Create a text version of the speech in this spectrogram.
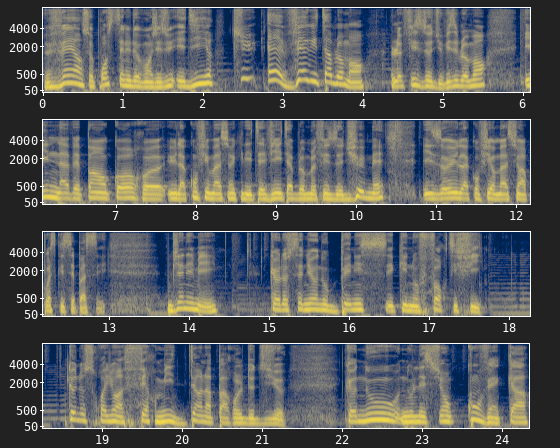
vinrent se prosterner devant Jésus et dire, tu es véritablement le Fils de Dieu. Visiblement, ils n'avaient pas encore euh, eu la confirmation qu'il était véritablement le Fils de Dieu, mais ils ont eu la confirmation après ce qui s'est passé. Bien-aimés, que le Seigneur nous bénisse et qu'il nous fortifie que nous soyons affermis dans la parole de Dieu, que nous nous laissions convaincre, car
